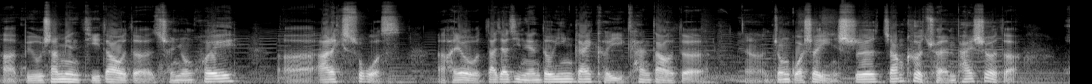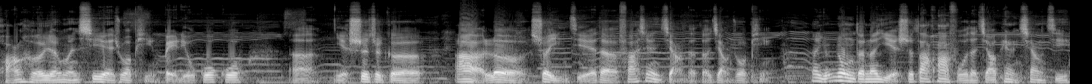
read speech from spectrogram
啊，比如上面提到的陈荣辉，呃，Alex Source，啊，还有大家今年都应该可以看到的，嗯，中国摄影师张克纯拍摄的黄河人文系列作品《北流蝈蝈》，呃，也是这个阿尔勒摄影节的发现奖的得奖作品。那用用的呢也是大画幅的胶片相机。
